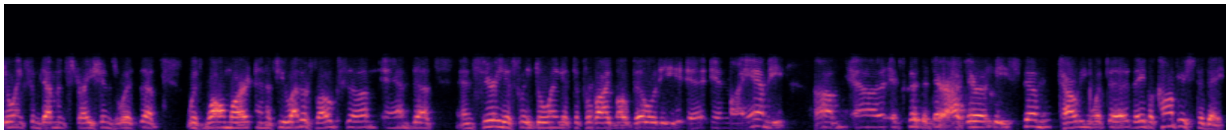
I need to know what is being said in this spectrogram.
doing some demonstrations with with Walmart and a few other folks, um, and uh, and seriously doing it to provide mobility in, in Miami, um, uh, it's good that they're out there at least um, touting what the, they've accomplished to date.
